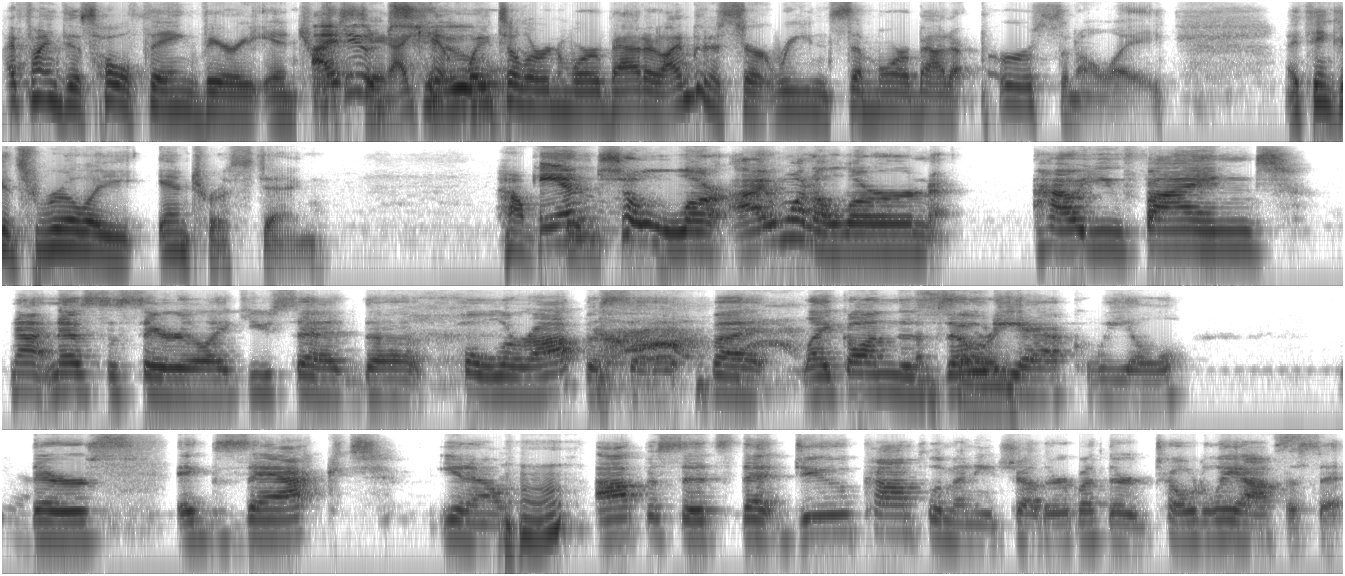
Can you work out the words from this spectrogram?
I find this whole thing very interesting. I do. I can't wait to learn more about it. I'm going to start reading some more about it personally. I think it's really interesting. How And to learn, I want to learn how you find not necessarily like you said the polar opposite, but like on the I'm sorry. zodiac wheel, Yeah. there's exact, you know, Mhm. opposites that do complement each other, but they're totally opposite.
